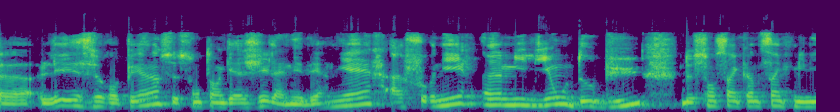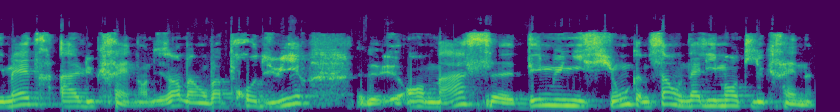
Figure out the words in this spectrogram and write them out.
euh, les Européens se sont engagés l'année dernière à fournir un million d'obus de 155 mm à l'Ukraine, en disant ben, on va produire euh, en masse des munitions, comme ça on alimente l'Ukraine.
